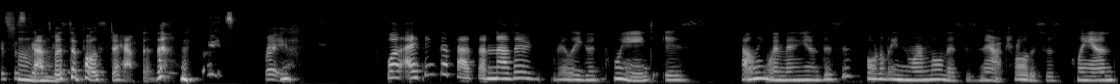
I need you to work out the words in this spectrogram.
It's just mm, that's what's supposed to happen. right, right. Well, I think that that's another really good point. Is telling women, you know, this is totally normal, this is natural, this is planned.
